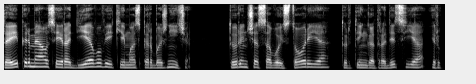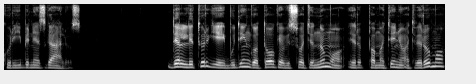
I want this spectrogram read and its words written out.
Tai pirmiausia yra Dievo veikimas per bažnyčią, turinčią savo istoriją, turtingą tradiciją ir kūrybinės galios. Dėl liturgijai būdingo tokio visuotinumo ir pamatinio atvirumo,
